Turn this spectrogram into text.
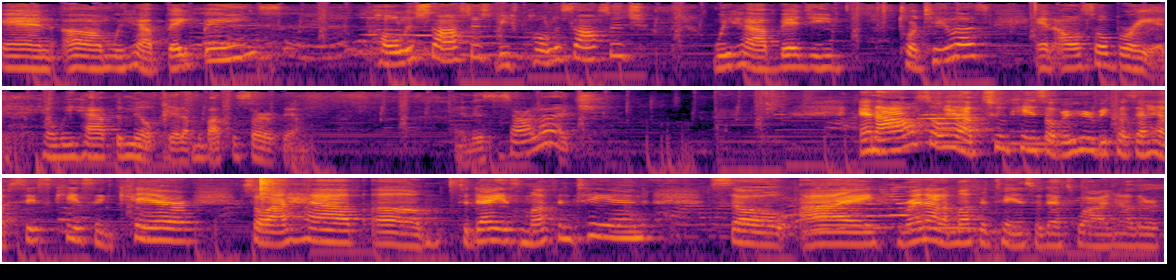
and um, we have baked beans, Polish sausage, beef Polish sausage. We have veggie tortillas and also bread. And we have the milk that I'm about to serve them. And this is our lunch. And I also have two kids over here because I have six kids in care. So I have, um, today is muffin tin. So I ran out of muffin tins, so that's why another,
